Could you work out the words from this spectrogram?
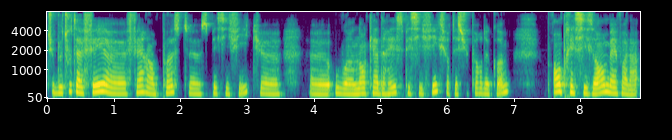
tu peux tout à fait faire un post spécifique ou un encadré spécifique sur tes supports de com en précisant, ben voilà,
